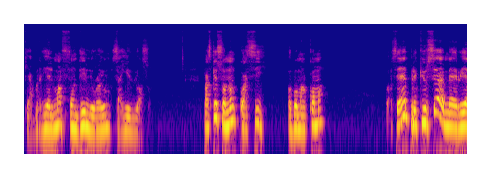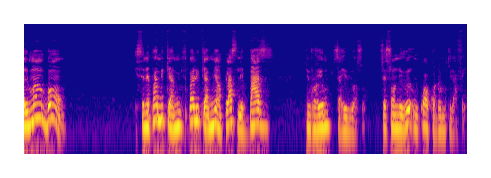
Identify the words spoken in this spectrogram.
qui a, réellement fondé le royaume Saye Yuoso. Parce que son nom, Kwasi Obomankoma, c'est un précurseur, mais réellement, bon, ce n'est pas, lui qui a mis, en place les bases du royaume Saye Yuoso. C'est son neveu Nkwa Okodom qui l'a fait.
